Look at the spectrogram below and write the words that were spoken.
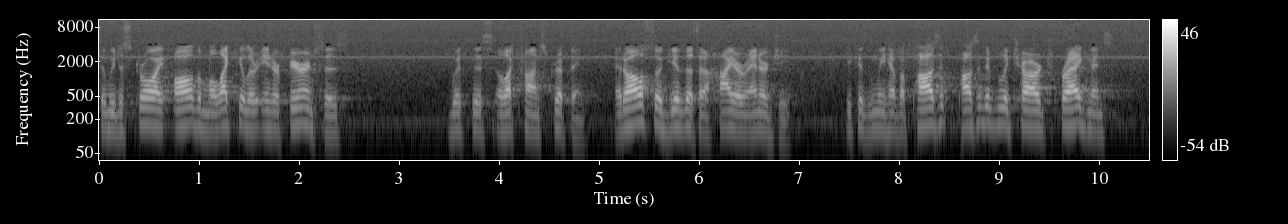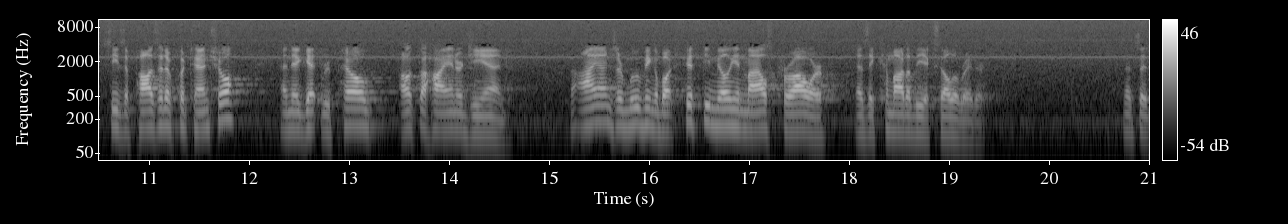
So we destroy all the molecular interferences with this electron stripping. It also gives us a higher energy because when we have a posit- positively charged fragment sees a positive potential and they get repelled out the high energy end. The ions are moving about 50 million miles per hour as they come out of the accelerator. That's a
